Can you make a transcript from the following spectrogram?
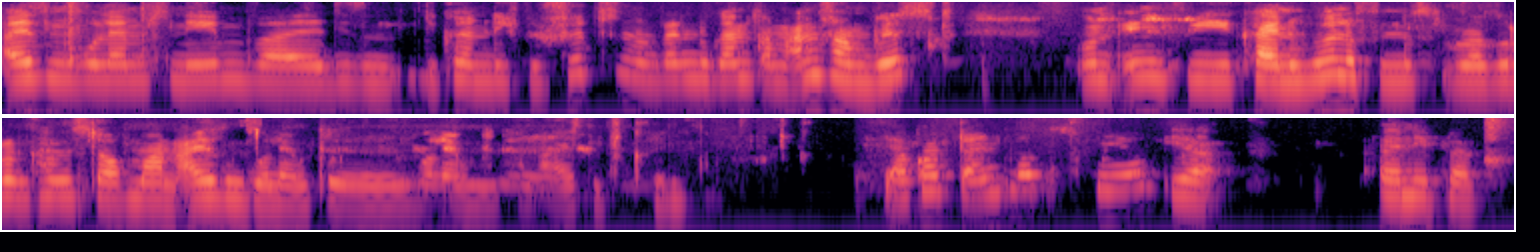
Eisengolems nehmen, weil die, sind, die können dich beschützen und wenn du ganz am Anfang bist und irgendwie keine Höhle findest oder so, dann kannst du auch mal einen Eisengolem killen, um Eisen zu kriegen. Jakob, dein Platz 4? Ja. Äh, nee, Platz.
